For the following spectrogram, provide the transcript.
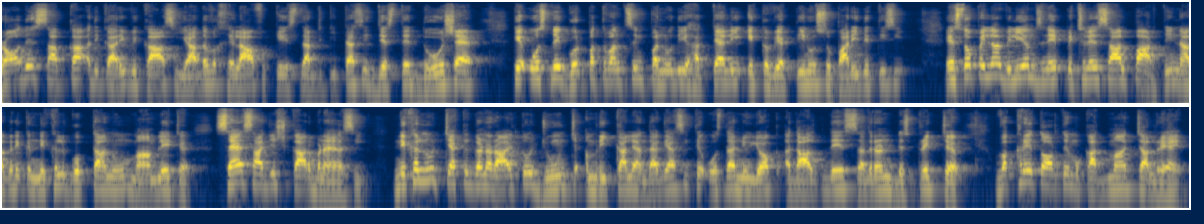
ਰੌ ਦੇ ਸਾਬਕਾ ਅਧਿਕਾਰੀ ਵਿਕਾਸ ਯਾਦਵ ਖਿਲਾਫ ਕੇਸ ਦਰਜ ਕੀਤਾ ਸੀ, ਜਿਸ ਤੇ ਦੋਸ਼ ਹੈ ਕਿ ਉਸਨੇ ਗੁਰਪਤਵੰਤ ਸਿੰਘ ਪੰਨੂ ਦੀ ਹੱਤਿਆ ਲਈ ਇੱਕ ਵਿਅਕਤੀ ਨੂੰ ਸੁਪਾਰੀ ਦਿੱਤੀ ਸੀ। ਇਸ ਤੋਂ ਪਹਿਲਾਂ ਵਿਲੀਅਮਸ ਨੇ ਪਿਛਲੇ ਸਾਲ ਭਾਰਤੀ ਨਾਗਰਿਕ ਨਿਖਲ ਗੁਪਤਾ ਨੂੰ ਮਾਮਲੇ 'ਚ ਸਹਿ ਸਾਜ਼ਿਸ਼ਕਾਰ ਬਣਾਇਆ ਸੀ। ਨਿਖਲ ਨੂੰ ਚੈੱਕ ਗਣਰਾਜ ਤੋਂ ਜੂਨ 'ਚ ਅਮਰੀਕਾ ਲਿਆਂਦਾ ਗਿਆ ਸੀ ਤੇ ਉਸ ਦਾ ਨਿਊਯਾਰਕ ਅਦਾਲਤ ਦੇ ਸਦਰਨ ਡਿਸਟ੍ਰਿਕਟ 'ਚ ਵੱਖਰੇ ਤੌਰ ਤੇ ਮੁਕੱਦਮਾ ਚੱਲ ਰਿਹਾ ਹੈ।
